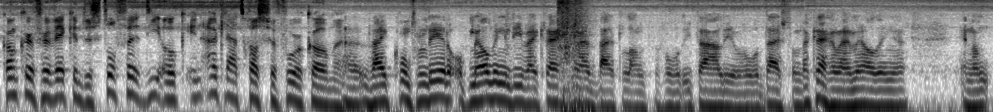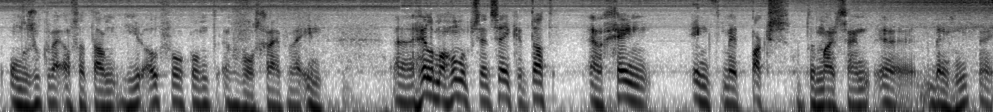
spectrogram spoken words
kankerverwekkende stoffen die ook in uitlaatgassen voorkomen. Eh, wij controleren op meldingen die wij krijgen vanuit het buitenland. Bijvoorbeeld Italië, bijvoorbeeld Duitsland. Daar krijgen wij meldingen. En dan onderzoeken wij of dat dan hier ook voorkomt. En vervolgens grijpen wij in. Eh, helemaal 100% zeker dat er geen inkt met Pax op de markt zijn, eh, ben ik niet. Nee.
